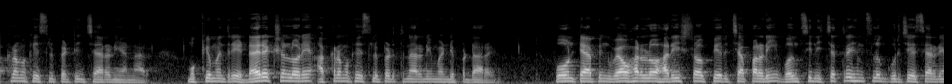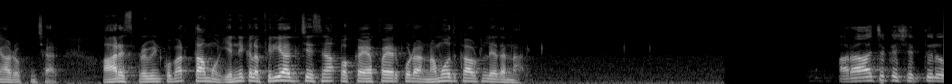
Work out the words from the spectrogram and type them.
అక్రమ కేసులు పెట్టించారని అన్నారు. ముఖ్యమంత్రి డైరెక్షన్లోనే అక్రమ కేసులు పెడుతున్నారని మండిపడ్డారని ఫోన్ ట్యాపింగ్ వ్యవహారంలో హరీష్ రావు పేరు చెప్పాలని వంశీని చిత్రహింసలకు గురిచేశారని ఆరోపించారు. ఆర్ఎస్ ప్రవీణ్ కుమార్ తాము ఎన్నికల ఫిర్యాదు చేసినా ఒక్క ఎఫ్ఐఆర్ కూడా నమోదు కావటం లేదన్నారు. అరాచక శక్తులు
